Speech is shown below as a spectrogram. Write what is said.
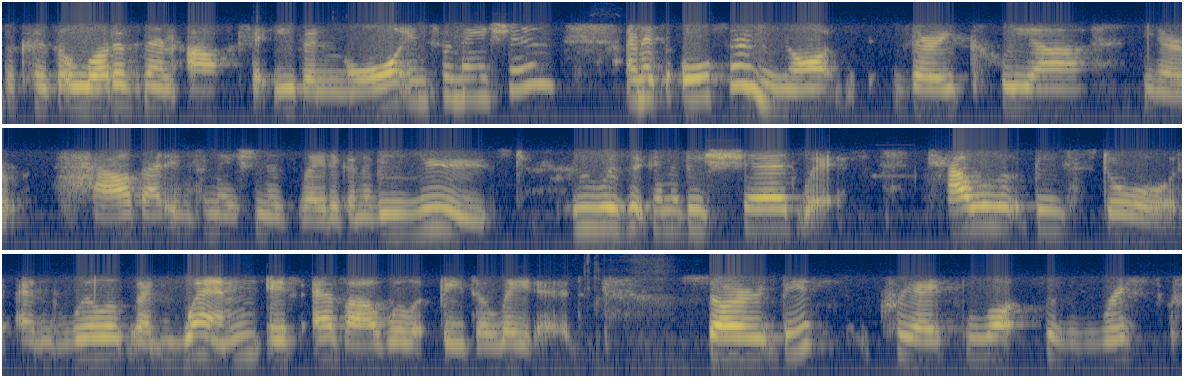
because a lot of them ask for even more information. And it's also not very clear, you know, how that information is later going to be used. Who is it going to be shared with? How will it be stored? And will it, and when, if ever, will it be deleted? So this creates lots of risks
